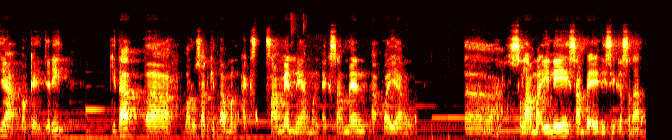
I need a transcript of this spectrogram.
Ya, oke. Okay. Jadi kita uh, barusan kita mengeksamen ya, mengeksamen apa yang uh, selama ini sampai edisi ke-100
